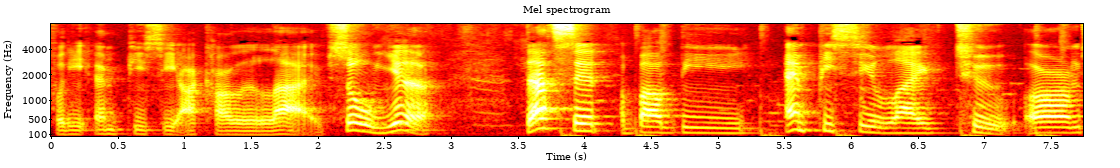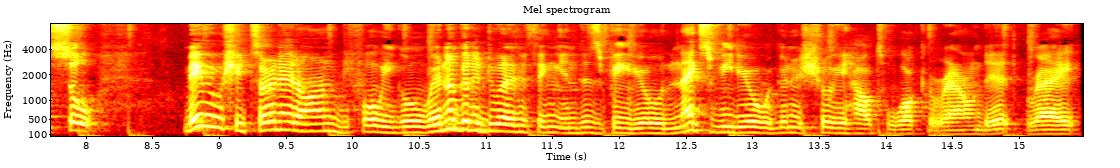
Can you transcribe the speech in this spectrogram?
for the MPC Akali Live. So yeah, that's it about the MPC Live 2. Um, so maybe we should turn it on before we go. We're not gonna do anything in this video. Next video, we're gonna show you how to walk around it, right?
